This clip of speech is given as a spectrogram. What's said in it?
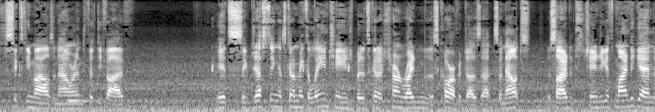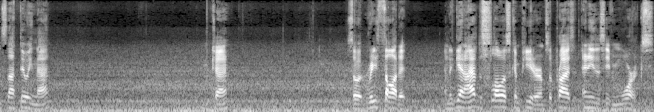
to 60 miles an hour and 55. It's suggesting it's gonna make a lane change, but it's gonna turn right into this car if it does that. So now it's decided it's changing its mind again. It's not doing that. Okay. So it rethought it. And again, I have the slowest computer. I'm surprised any of this even works.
